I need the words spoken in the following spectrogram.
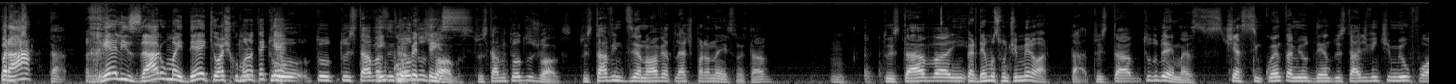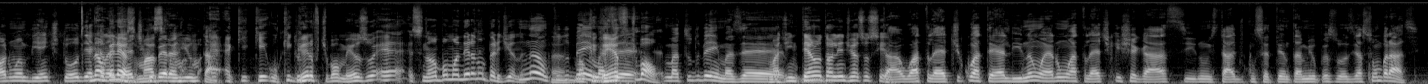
pra Tá. realizar uma ideia que eu acho que o Mano até tu, quer. tu, tu, tu estavas em todos os jogos. Tu estava em todos os jogos. Tu estava em 19 Atlético Paranaense, não estava? Hum. Tu estava em. Perdemos um time melhor. Tá, tu estava. Tudo bem, mas tinha 50 mil dentro do estádio e 20 mil fora, o ambiente todo e não, aquela beleza, mas Beira Rio tá. é, é que, que o que ganha no futebol mesmo é. Senão a boa maneira não perdia, né? Não, tudo Não, bem, o que mas ganha é é futebol. Mas tudo bem, mas é. Mas de interno tô linha de raciocínio. Tá, o Atlético até ali não era um Atlético que chegasse num estádio com 70 mil pessoas e assombrasse.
